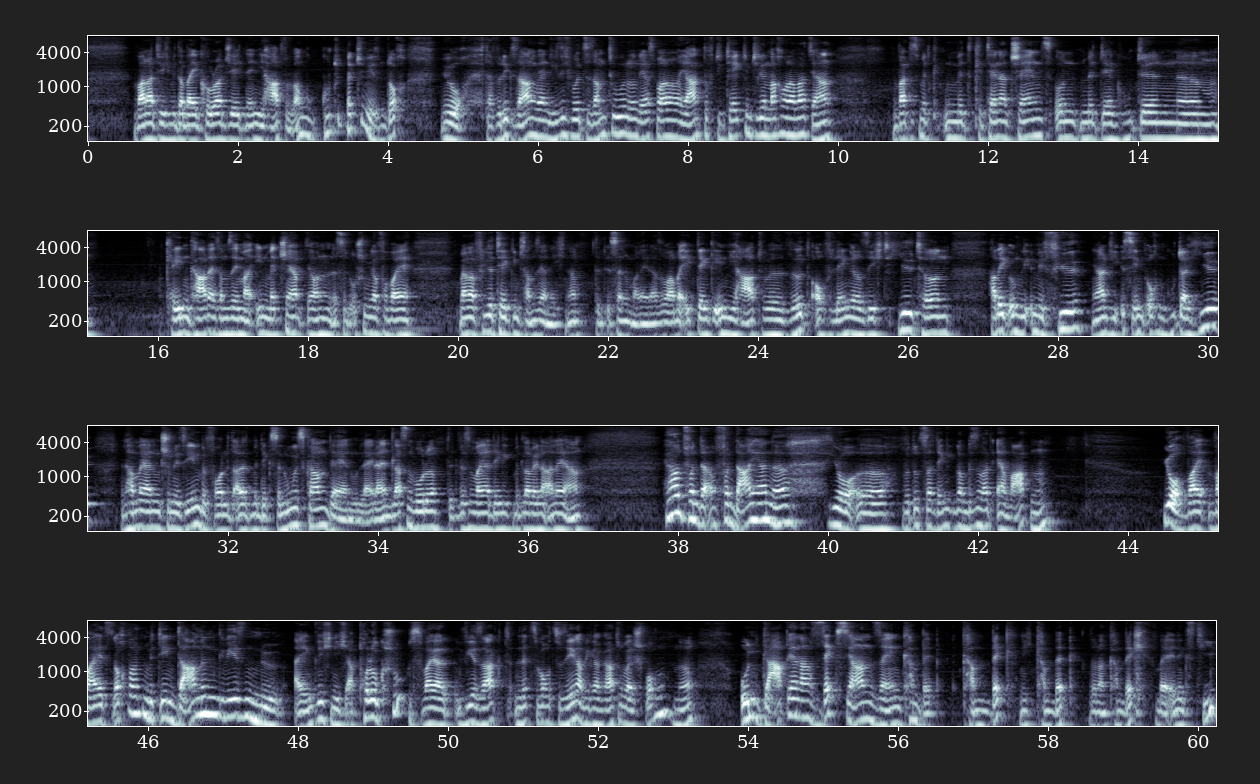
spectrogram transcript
war natürlich mit dabei Cora Jade und Andy Hartwell. War ein gutes Match gewesen, doch. Jo, da würde ich sagen, werden die sich wohl zusammentun und erstmal Jagd auf die Take-Team-Titel machen oder was, ja was ist mit, mit Katana Chance und mit der guten ähm, Caden Carter? Jetzt haben sie immer ein Match gehabt, ja, und ist das auch schon wieder vorbei. Ich meine, viele Take-Teams haben sie ja nicht, ne? Das ist ja nun mal leider so. Aber ich denke, Indy Hartwell wird auf längere Sicht Heel-Turn. Habe ich irgendwie im Gefühl, ja, die ist eben auch ein guter Heel. Das haben wir ja nun schon gesehen, bevor das alles mit Dexter Loomis kam, der ja nun leider entlassen wurde. Das wissen wir ja, denke ich, mittlerweile alle, ja. Ja, und von, da, von daher, ne, ja, äh, wird uns da, denke ich, noch ein bisschen was erwarten. Ja, war, war jetzt noch was mit den Damen gewesen? Nö, eigentlich nicht. Apollo Crews war ja, wie gesagt, letzte Woche zu sehen, habe ich ja gerade drüber gesprochen, ne? Und gab ja nach sechs Jahren sein Comeback. Comeback, nicht Comeback, sondern Comeback bei NXT.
